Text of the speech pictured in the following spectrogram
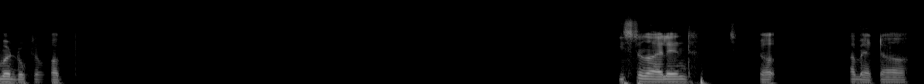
मिनट रुक रहा हूँ अब Eastern Island, Ameta,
